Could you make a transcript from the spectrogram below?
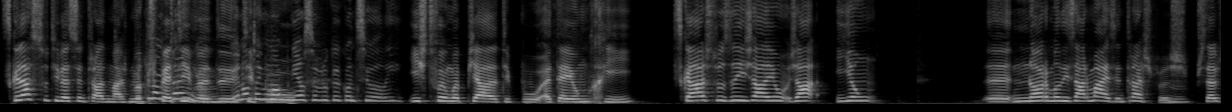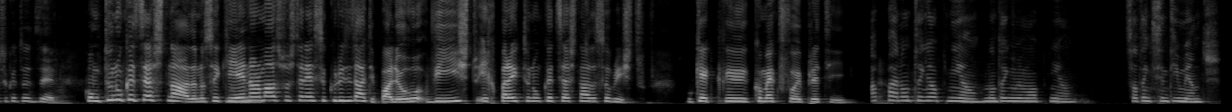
Se calhar se tu tivesse entrado mais numa perspectiva de Eu não tipo, tenho uma opinião sobre o que aconteceu ali. isto foi uma piada, tipo, até eu me ri, se calhar as pessoas aí já iam, já iam eh, normalizar mais, entre aspas. Hum. Percebes o que eu estou a dizer? Como tu nunca disseste nada, não sei o quê, é Uhum. normal as pessoas terem essa curiosidade. Tipo, olha, eu vi isto e reparei que tu nunca disseste nada sobre isto. O que é que, como é que foi para ti? Ah pá, não tenho opinião, não tenho a mesma opinião. Só tenho sentimentos.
